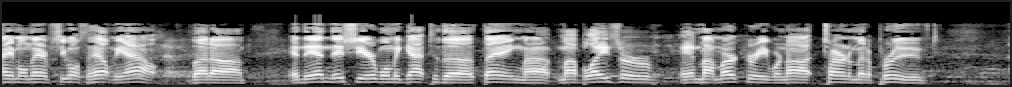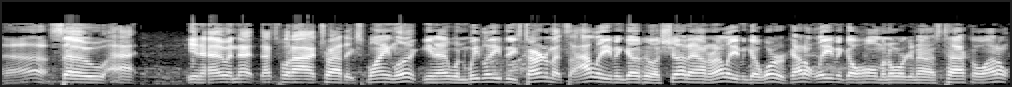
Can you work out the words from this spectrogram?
name on there if she wants to help me out. But uh, and then this year when we got to the thing, my my Blazer and my Mercury were not tournament approved. Ah, So I, you know, and that that's what I tried to explain. Look, you know, when we leave these tournaments, I leave and go to a shutdown, or I leave and go work. I don't leave and go home and organize tackle. I don't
